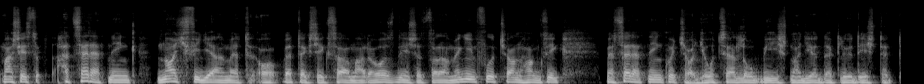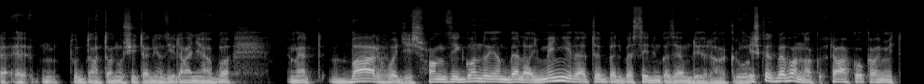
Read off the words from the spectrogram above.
Másrészt, hát szeretnénk nagy figyelmet a betegség számára hozni, és ez talán megint furcsán hangzik, mert szeretnénk, hogyha a gyógyszerlobbi is nagy érdeklődést tudna tanúsítani az irányába, mert bárhogy is hangzik, gondoljon bele, hogy mennyivel többet beszélünk az emlőrákról. És közben vannak rákok, amit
